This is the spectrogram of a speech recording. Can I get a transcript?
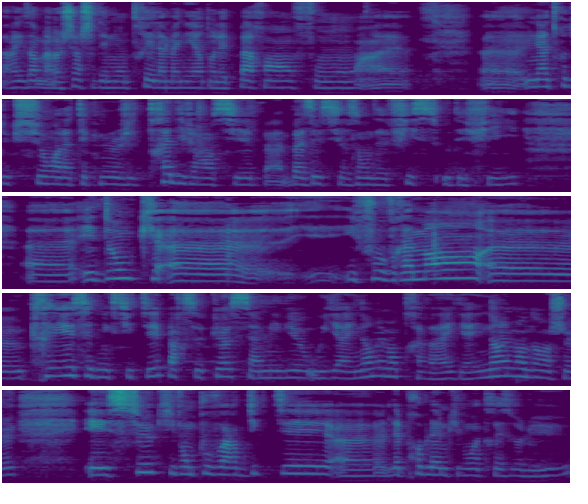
par exemple, ma recherche a démontré la manière dont les parents font euh, une introduction à la technologie très différenciée, basée sur ils ont des fils ou des filles. et donc, il faut vraiment créer cette mixité parce que c'est un milieu où il y a énormément de travail, il y a énormément d'enjeux, et ceux qui vont pouvoir dicter les problèmes qui vont être résolus,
